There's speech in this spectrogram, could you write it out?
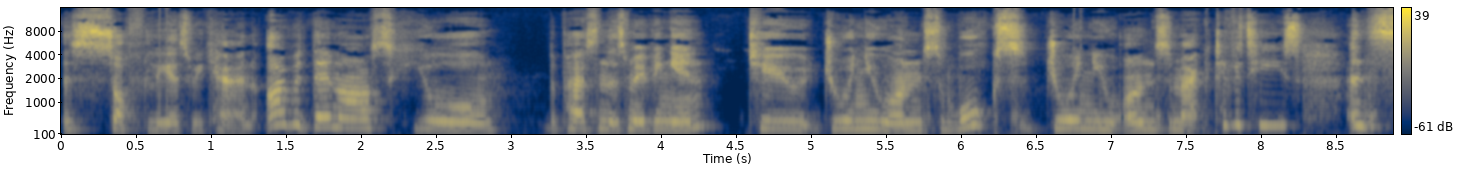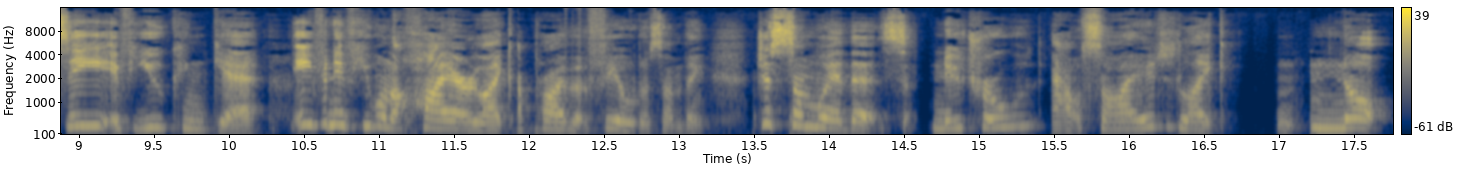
as softly as we can. I would then ask your, the person that's moving in to join you on some walks, join you on some activities, and see if you can get, even if you want to hire like a private field or something, just somewhere that's neutral outside, like not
